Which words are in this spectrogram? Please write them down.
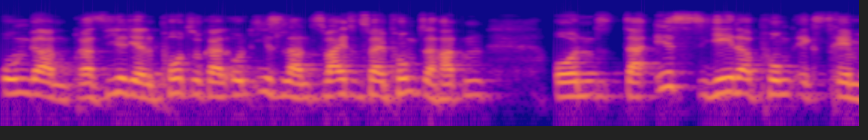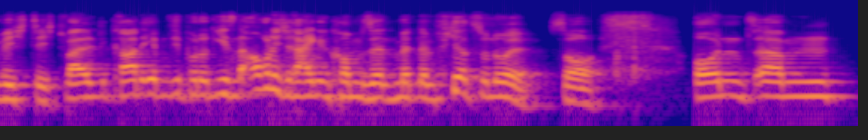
Ungarn, Brasilien, Portugal und Island zwei zu zwei Punkte hatten. Und da ist jeder Punkt extrem wichtig, weil gerade eben die Portugiesen auch nicht reingekommen sind mit einem 4 zu 0. So. Und ähm,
